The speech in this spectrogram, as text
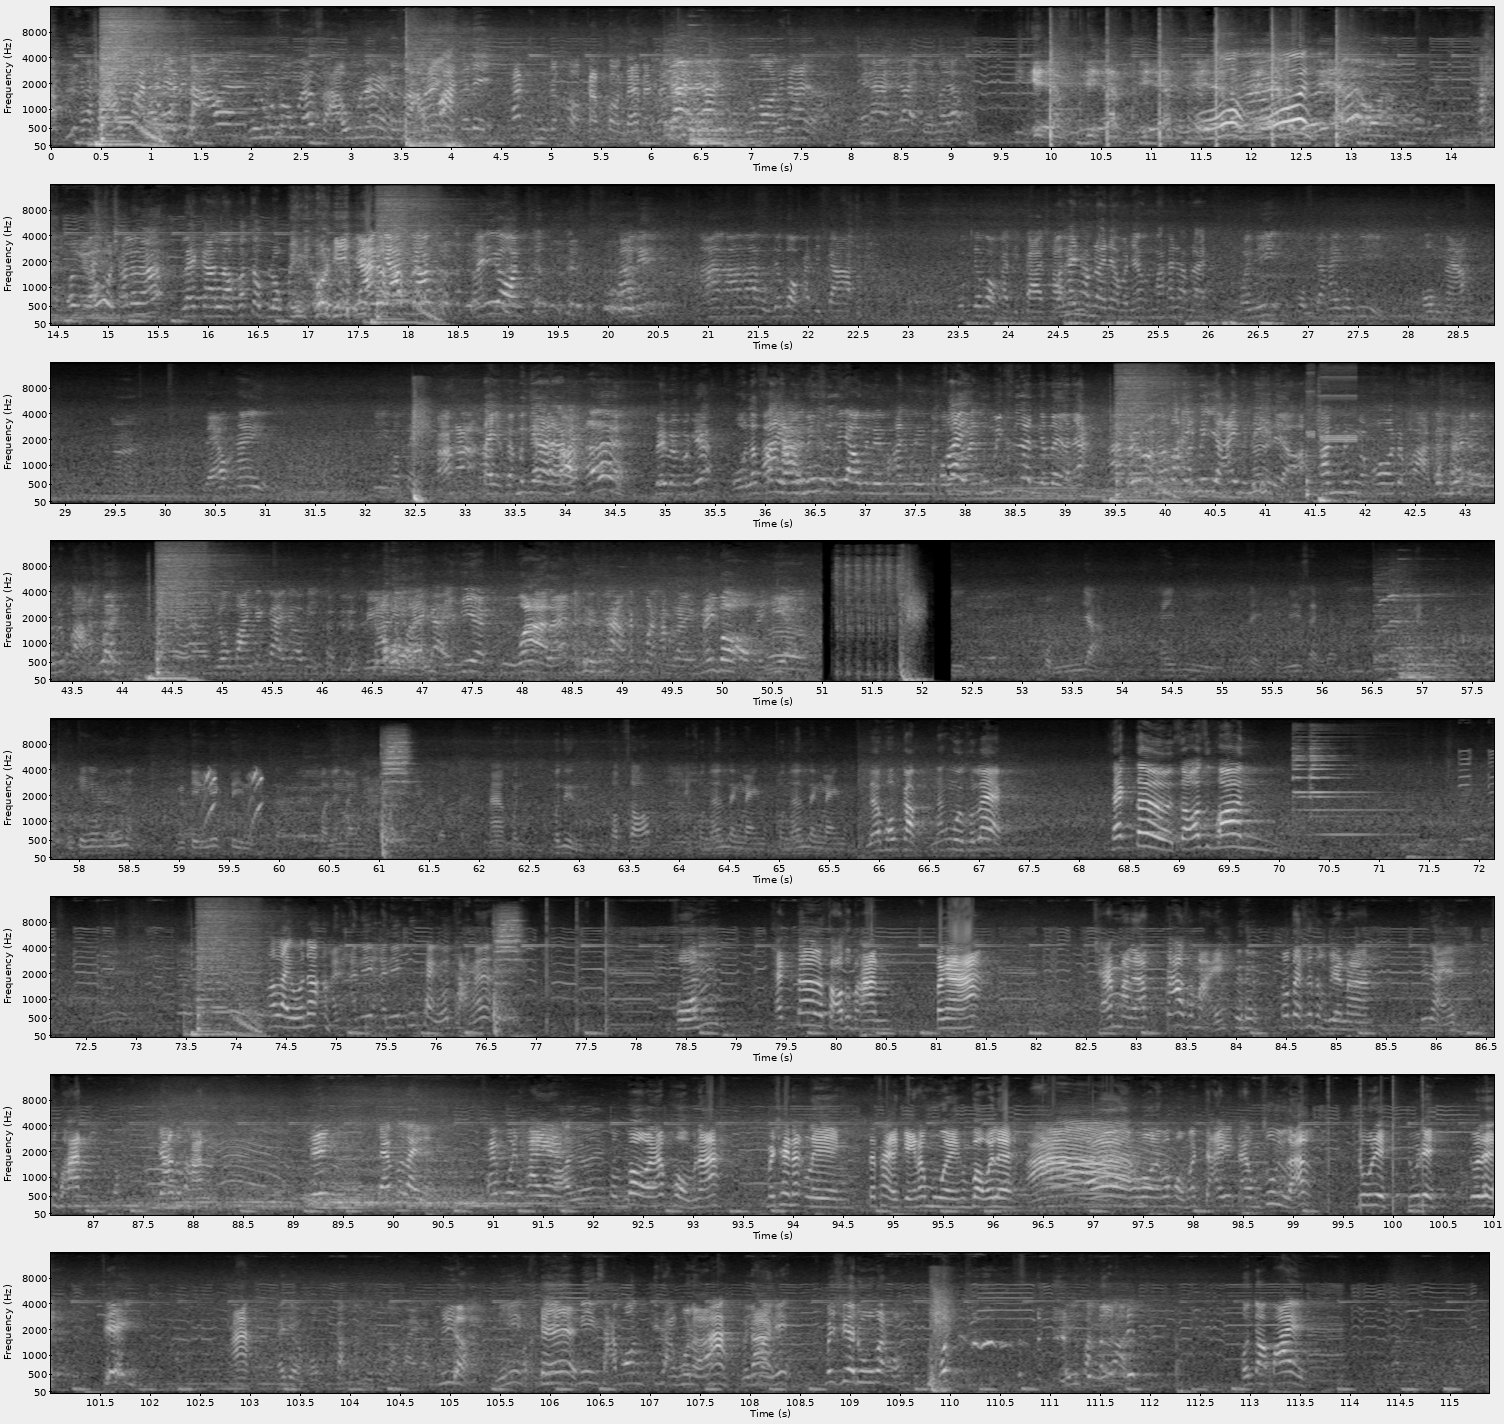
สาวหมัดนะเด็กสาวอะกูดูตรงแล้วสาวกูแน่สาวหมัดนะเด็กถ้ากูจะขอกลับก่อนได้ไหมไม่ได้ไม่ได้ดูก่อนไม่ได้เหรอไม่ได้ไม่ได้เตรียมมาแล้ว โอ้โอ้ย เออโอ้ชัดแล้วนะ รายการเราก็จบลงเพียงเท่านี้ยังยังยังมานี่ก่อนมาเน้นมามามาผมจะบอกกติกา ผมจะบอกกติกาชามาให้ทำอะไรเนี่ยวันเนี้ยมาให้ทำอะไร วันนี้ผมจะให้พวกพี่อมน้ำแล้วให้พี่เขาเตะฮะเตะแบบเมื่อกี้นะเออได้แบบเมื่อกี้โอ้แล้วไฟไฟกูไม่ไม่คืขึ้อนไม่เอาไปเลยพันหนึ่งคนไฟละพันกูไม่เคลื่อนกันเลยเหรอเนี่ยเฮ้ยก่อนนะไฟไม่ย้ายมันนี่เลยเหรอพันหนึ่งอะพอจะผ่าข้างในกูหรือเปล่าด้วย โรงพยาบาลใกล้ๆใช่ป่ะพี่มีเอาเขาบอกใกไอ้ล้เหี้ยกูว่าแล้วมึงถามให้กูมาทำอะไรไม่บอกไอ้เหี้ยๆผมอยากให้พี่เตะคนที่ใส่แว่นแม็กซ์ด้วยผมนะกางเกงยังบูน่ะกางเกงเรียกตีนอะขอแรงๆหน่อยขอแรงๆแบบอ่าคนคนอื่นซอฟต์ๆไอ้คนนั้นแรงๆหน่อยคนนั้นแรงๆแล้วพบกับนักมวยคนแรกแท็กเตอร์สอสุพรรณ อะไรวะน่ะอันอันนี้อันนี้คู่แข่งรถถังอะผมแท็กเตอร์สอสุพรรณเป็นไงฮะ แชมป์มาแล้ว 9 สมัย ตั้งแต่ขึ้นสังเวียนมา ที่ไหนสุพรรณย่านสุพรรณจริงแชมป์อะไรเนี่ย แชมป์มวยไทยไง อ๋อใช่ไหมผมบอกเลยนะผมนะ ไม่ใช่นักเลง แต่ใส่กางเกงนักมวย ผมบอกไว้เลยอ่าเออผมบอกเลยว่าผมว่าใจใจผมสู้อยู่แล้ว ดูดิ ดูดิ ดูดิ จริง อะ แล้วเดี๋ยวพบกับนักมวยคนต่อไปก่อนนี่เหรอ นี่โอเคมีอีกสามคนอีกสามคนเหรออะมาอยู่ฝั่งนี้ไม่เชื่อดูบัตรผมโอ๊ยมาอยู่ฝั่งนี้ก่อนคนต่อไป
